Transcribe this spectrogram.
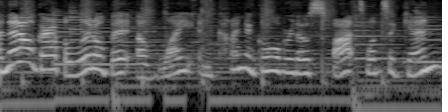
And then I'll grab a little bit of white and kind of go over those spots once again.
